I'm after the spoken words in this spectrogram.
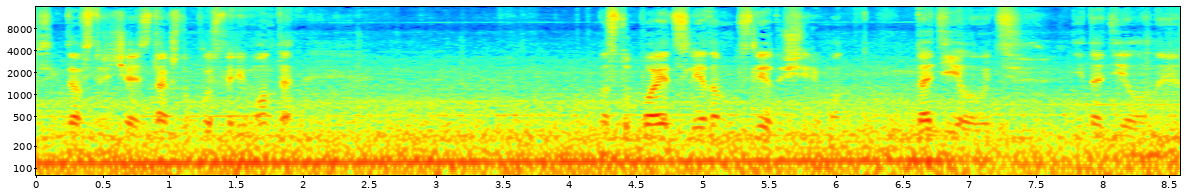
всегда встречается так, что после ремонта наступает следом следующий ремонт. Доделывать недоделанное.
